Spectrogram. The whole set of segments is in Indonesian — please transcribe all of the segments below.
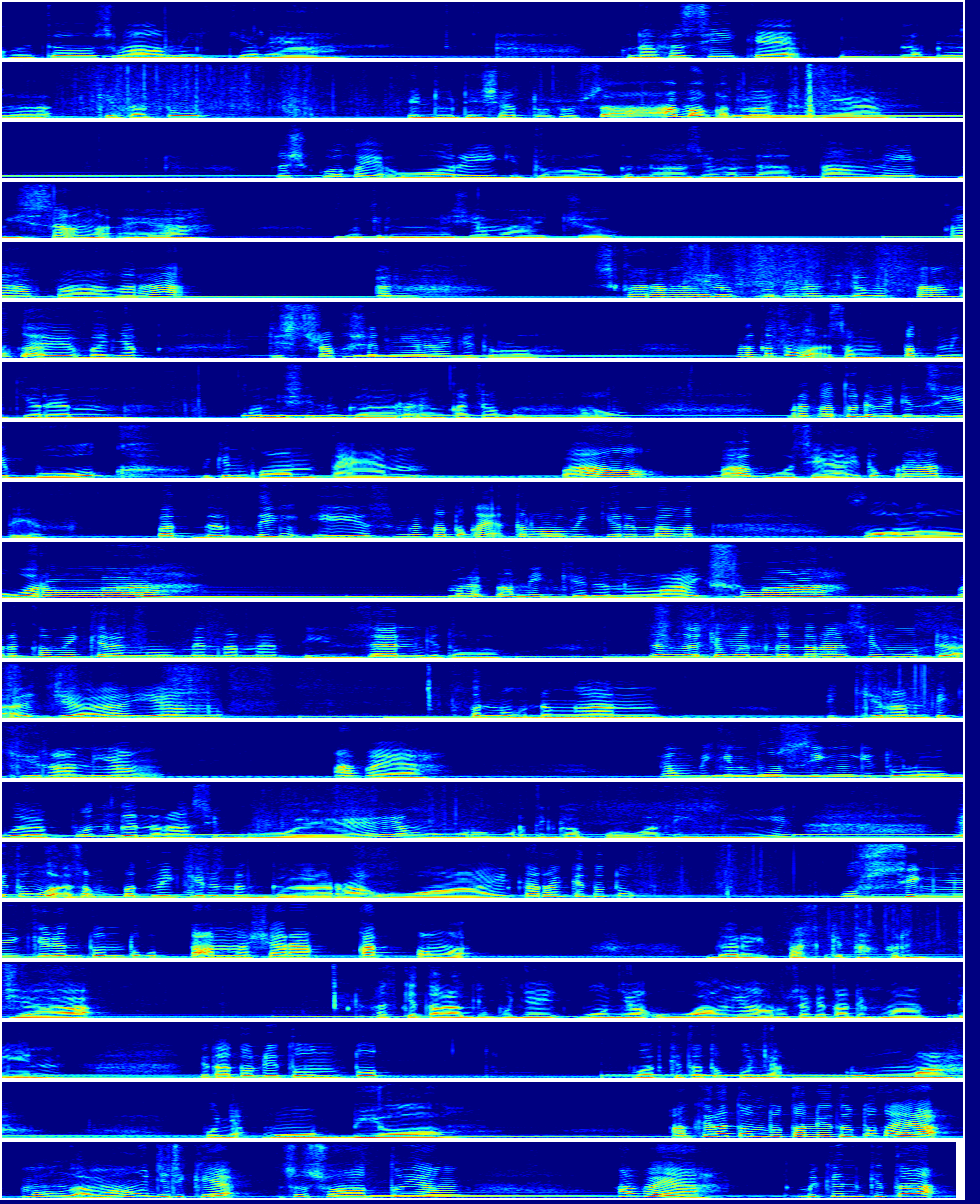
gue tuh semalam mikir ya kenapa sih kayak negara kita tuh Indonesia tuh susah banget majunya. Terus gue kayak worry gitu loh generasi mendatang nih bisa nggak ya bikin Indonesia maju? Kenapa? Karena aduh sekarang hidup generasi zaman sekarang tuh kayak banyak distractionnya gitu loh. Mereka tuh nggak sempet mikirin kondisi negara yang kacau balau mereka tuh dibikin sibuk bikin konten. Well bagus ya itu kreatif. But the thing is mereka tuh kayak terlalu mikirin banget follower lah. Mereka mikirin likes lah. Mereka mikirin komentar netizen gitu loh. Dan gak cuman generasi muda aja yang penuh dengan pikiran-pikiran yang apa ya yang bikin pusing gitu loh gue pun generasi gue yang umur-umur 30-an ini itu nggak sempet mikirin negara why? Karena kita tuh pusing mikirin tuntutan masyarakat tau nggak? Dari pas kita kerja pas kita lagi punya punya uang yang harusnya kita nikmatin kita tuh dituntut buat kita tuh punya rumah punya mobil akhirnya tuntutan itu tuh kayak mau nggak mau jadi kayak sesuatu yang apa ya bikin kita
